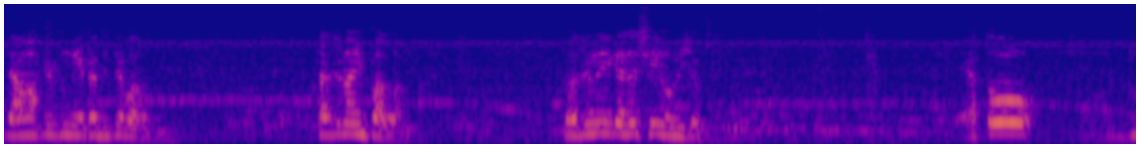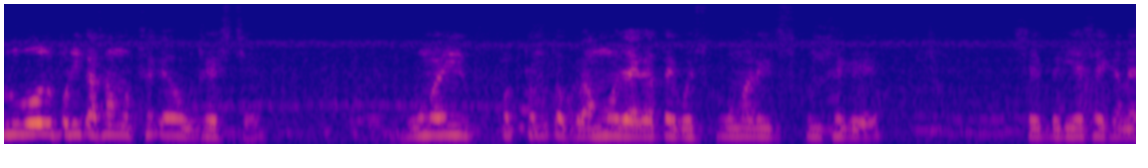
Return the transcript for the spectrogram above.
যে আমাকে তুমি এটা দিতে পারো না। তার জন্য আমি পারলাম না। রজনীর কাছে সেই অভিযোগ। এত দুর্বল পরিকাঠামোর থেকে উঠে এসছে ঘুঘুমারির প্রত্যন্ত গ্রাম্য জায়গাতে ওয়েস্ট ঘুঘুমারির স্কুল থেকে সে বেরিয়েছে এখানে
